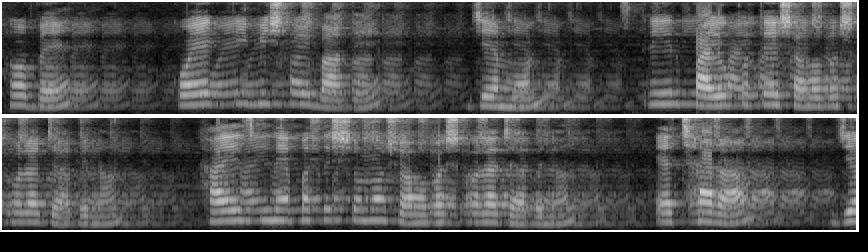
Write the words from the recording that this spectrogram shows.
তবে কয়েকটি বিষয় বাদে যেমন, স্ত্রীর পায়ুপথে সহবাস করা যাবে না হাইজ নেপাসের সময় সহবাস করা যাবে না। এছাড়া যে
